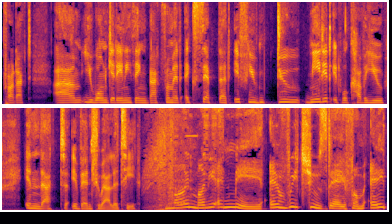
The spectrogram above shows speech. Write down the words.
product. Um, you won't get anything back from it except that that if you do need it, it will cover you in that eventuality. My Money and Me every Tuesday from 8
